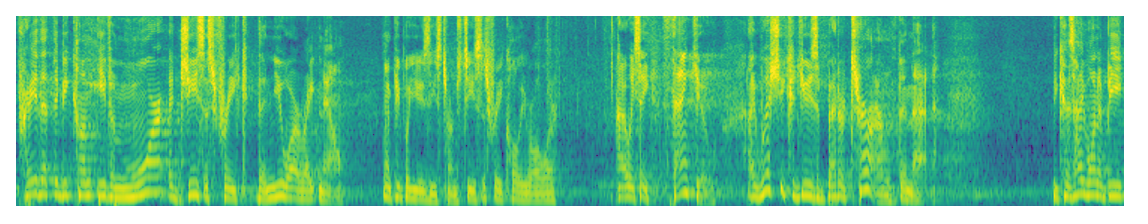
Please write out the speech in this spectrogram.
Pray that they become even more a Jesus freak than you are right now. And people use these terms Jesus freak, holy roller. I always say, thank you. I wish you could use a better term than that because I want to be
